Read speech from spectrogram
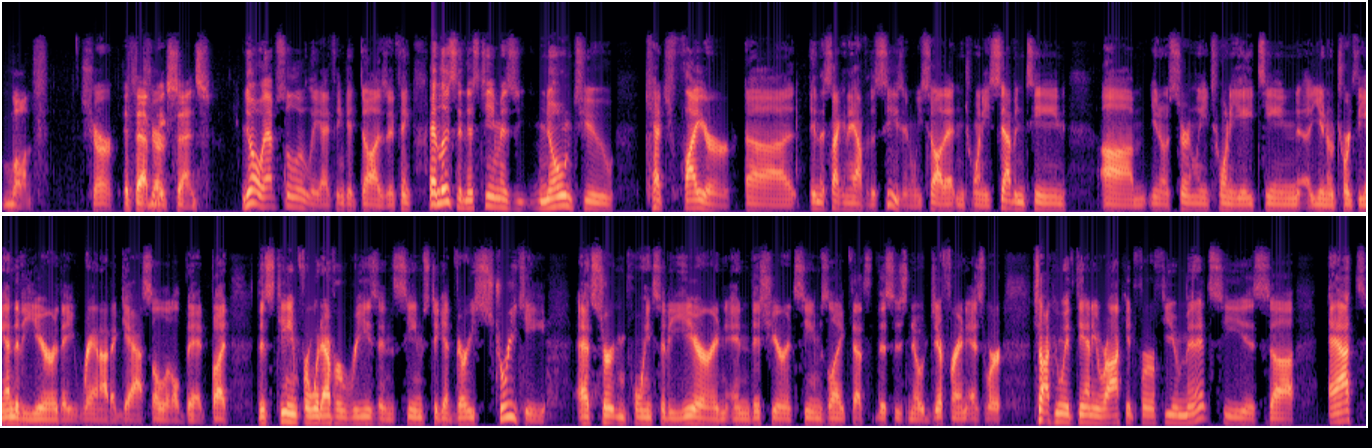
month. Sure, if that sure. makes sense. No, absolutely. I think it does. I think, and listen, this team is known to catch fire uh, in the second half of the season. We saw that in 2017. Um, you know, certainly 2018, uh, you know, towards the end of the year, they ran out of gas a little bit. But this team, for whatever reason, seems to get very streaky at certain points of the year. And, and this year, it seems like that's this is no different. As we're talking with Danny Rockett for a few minutes, he is uh, at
